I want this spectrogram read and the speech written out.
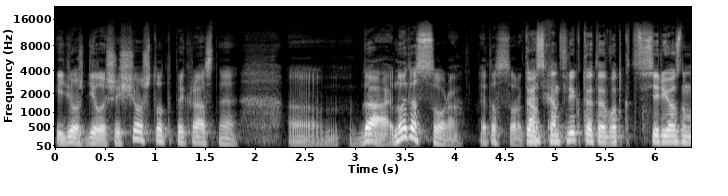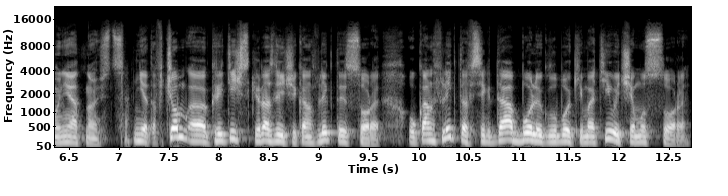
идешь делаешь еще что-то прекрасное. Э, да, но это ссора. Это ссора. То есть конфликт это вот к серьезному не относится? Нет, в чем э, критические различия конфликта и ссоры? У конфликта всегда более глубокие мотивы, чем у ссоры.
